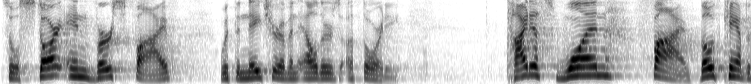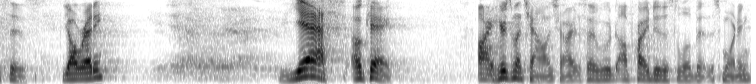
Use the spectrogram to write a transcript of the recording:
So we'll start in verse 5 with the nature of an elder's authority. Titus 1 5, both campuses. Y'all ready? Yes. yes. Okay. All right, here's my challenge. All right, so I'll probably do this a little bit this morning.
